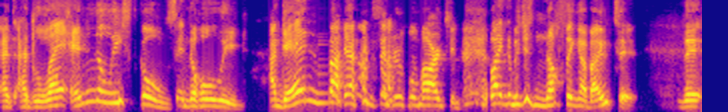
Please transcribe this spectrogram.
had, had, let in the least goals in the whole league. again by a considerable margin. Like there was just nothing about it that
